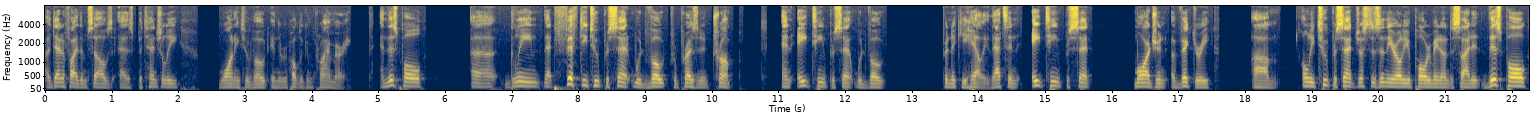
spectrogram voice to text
identified themselves as potentially wanting to vote in the Republican primary. And this poll uh, gleaned that 52% would vote for President Trump and 18% would vote for Nikki Haley. That's an 18% margin of victory. Um, only 2%, just as in the earlier poll, remain undecided. This poll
